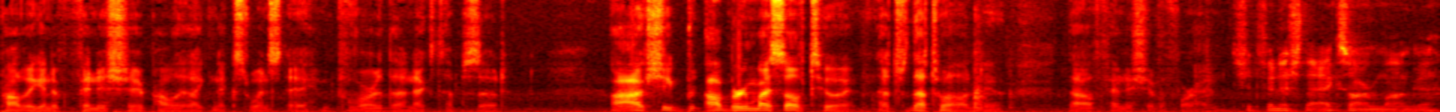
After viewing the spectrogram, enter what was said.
probably gonna finish it probably like next Wednesday before the next episode. I'll actually I'll bring myself to it. That's that's what I'll do. I'll finish it beforehand. Should finish the Ex-Arm manga.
